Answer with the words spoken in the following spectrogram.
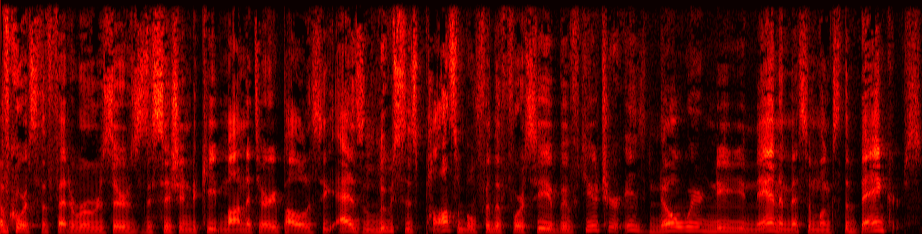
Of course, the Federal Reserve's decision to keep monetary policy as loose as possible for the foreseeable future is nowhere near unanimous amongst the bankers.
